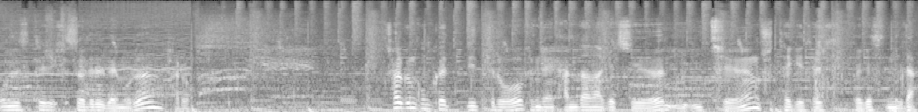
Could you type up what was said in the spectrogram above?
오늘 스테이션드릴 매물은 바로 철근 콘크리트로 굉장히 단단하게 지은 이 2층 주택이 될, 되겠습니다.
